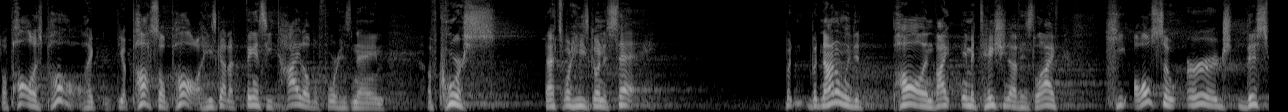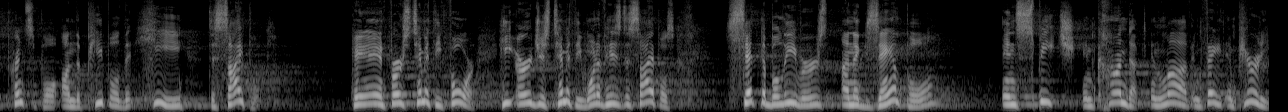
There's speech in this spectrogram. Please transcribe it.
well, Paul is Paul, like the Apostle Paul. He's got a fancy title before his name. Of course, that's what he's going to say. But, but not only did Paul invite imitation of his life, he also urged this principle on the people that he discipled. Okay, in 1 Timothy 4, he urges Timothy, one of his disciples, set the believers an example in speech, in conduct, in love, in faith, in purity.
